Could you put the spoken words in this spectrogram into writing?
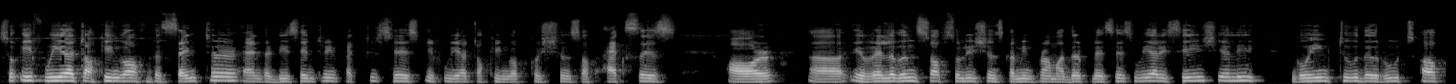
so if we are talking of the center and the decentering practices, if we are talking of questions of access or uh, irrelevance of solutions coming from other places, we are essentially going to the roots of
